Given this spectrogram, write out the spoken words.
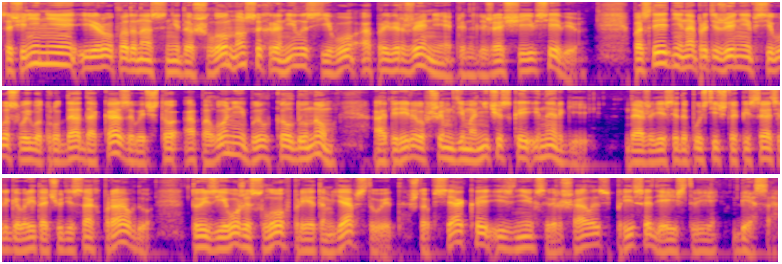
Сочинение Иерокла нас не дошло, но сохранилось его опровержение, принадлежащее Евсевию. Последний на протяжении всего своего труда доказывает, что Аполлоний был колдуном, оперировавшим демонической энергией. Даже если допустить, что писатель говорит о чудесах правду, то из его же слов при этом явствует, что всякое из них совершалось при содействии беса.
